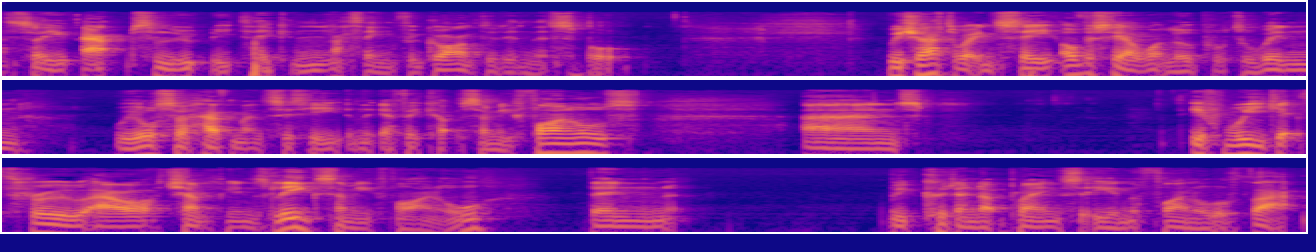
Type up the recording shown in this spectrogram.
So you absolutely take nothing for granted in this sport. We shall have to wait and see. Obviously, I want Liverpool to win. We also have Man City in the FA Cup semi finals. And if we get through our Champions League semi final, then we could end up playing City in the final of that.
